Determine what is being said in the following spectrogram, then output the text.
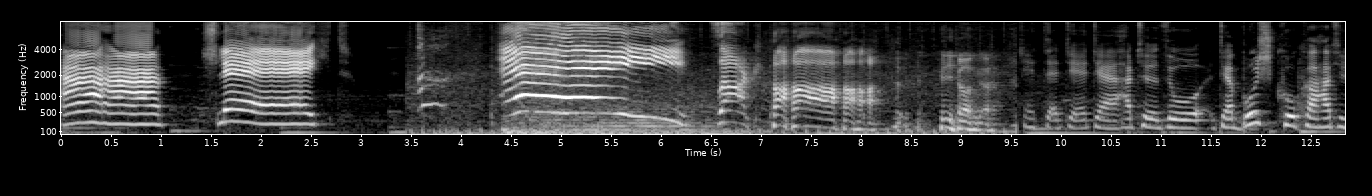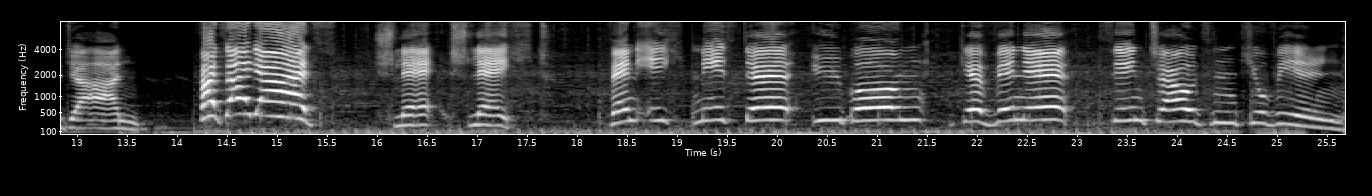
Haha. Schlecht. Ey! Zack. Junge. Der, der, der, der hatte so, der Buschgucker hatte der an. Was soll das? Schle schlecht. Wenn ich nächste Übung gewinne, 10.000 Juwelen.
